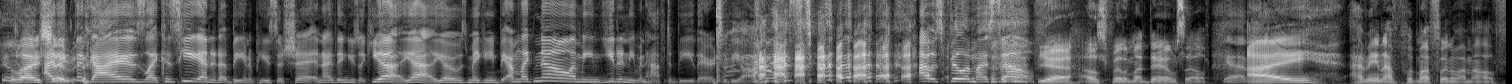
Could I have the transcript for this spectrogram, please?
You're like, I think the guy is like, because he ended up being a piece of shit, and I think he's like, yeah, yeah, yeah, it was making you be. I'm like, no, I mean, you didn't even have to be there, to be honest. I was feeling myself. Yeah, I was feeling my damn self. Yeah. I I mean, I've put my foot in my mouth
